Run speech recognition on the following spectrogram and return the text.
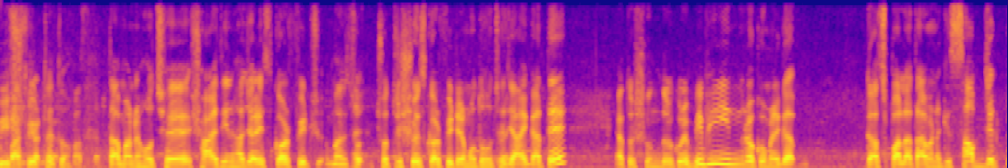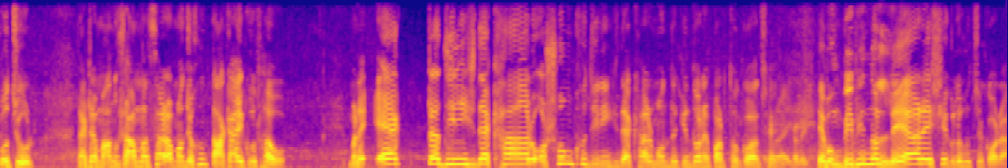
বিশ পাঁচ ফিট কাঠা, তাই তো? পাঁচ কাঠা। তার মানে হচ্ছে সাড়ে তিন হাজার স্কোয়ার ফিট মানে ছত্রিশশো স্কোয়ার ফিটের মতো হচ্ছে জায়গাতে এত সুন্দর করে বিভিন্ন রকমের গাছপালা তার মানে কি সাবজেক্ট প্রচুর। একটা মানুষ আমরা স্যার আমরা যখন তাকাই কোথাও মানে একটা জিনিস দেখার অসংখ্য জিনিস দেখার মধ্যে কিন্তু অনেক পার্থক্য আছে। এবং বিভিন্ন লেয়ারে সেগুলো হচ্ছে করা।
